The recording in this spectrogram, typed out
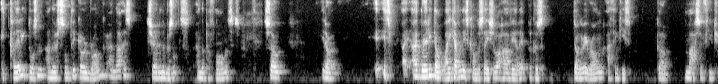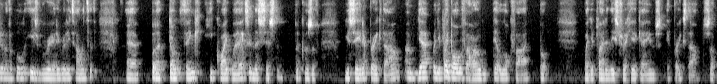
it clearly doesn't, and there's something going wrong, and that is showing in the results and the performances. So, you know, it's I, I really don't like having these conversations about Harvey Elliott because don't get me wrong, I think he's got a massive future at Liverpool. He's really, really talented. Um, but I don't think he quite works in this system because of you seeing it break down. Um, yeah, when you play Bournemouth at home, it'll look fine. But when you're playing in these trickier games, it breaks down. So,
